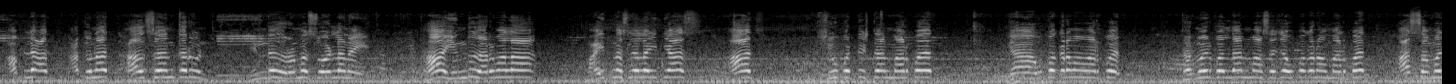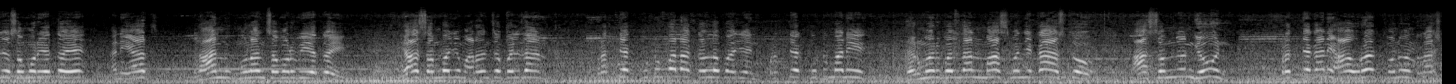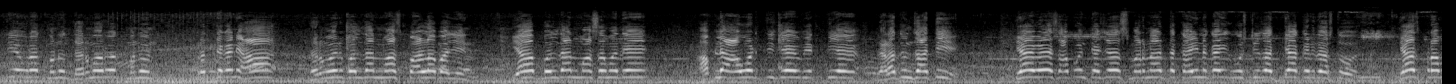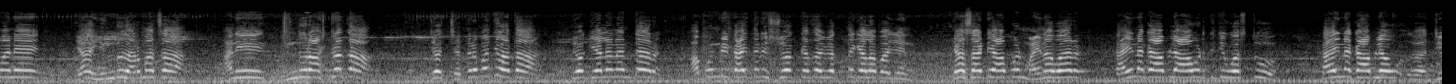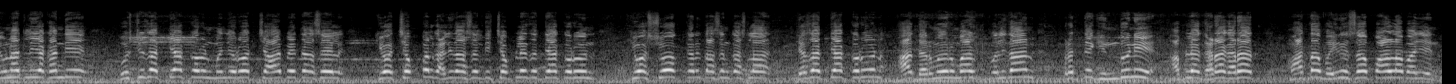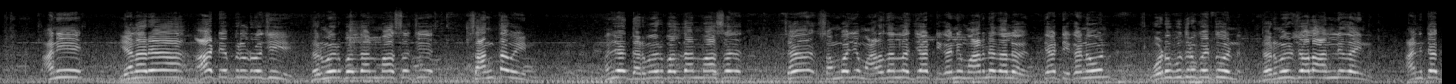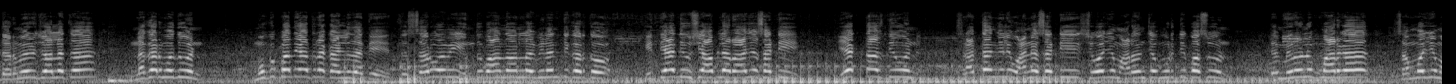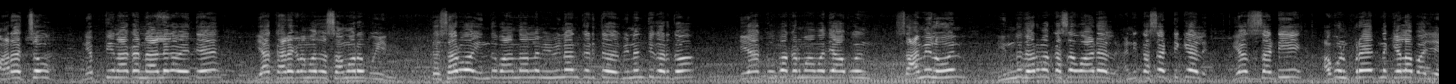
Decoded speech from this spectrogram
आपल्या आत- हाल सहन करून हिंदू धर्म सोडला नाही. हा हिंदू धर्माला माहीत नसलेला इतिहास आज शिवप्रतिष्ठानमार्फत या उपक्रमामार्फत धर्मवीर बलिदान मासाच्या उपक्रमामार्फत आज समाजासमोर येतो आहे आणि याच लहान मुलांसमोर बी येतो आहे या संभाजी महाराजांचं बलिदान प्रत्येक कुटुंबाला कळलं पाहिजे. प्रत्येक कुटुंबाने धर्मवीर बलिदान मास म्हणजे काय असतो? हा समजून घेऊन प्रत्येकाने हा व्रत म्हणून राष्ट्रीय व्रत म्हणून धर्मव्रत म्हणून प्रत्येकाने हा धर्मवीर बलिदान मास पाळला पाहिजे. या बलिदान मासामध्ये आपल्या आवडती जे व्यक्ती आहे, घरातून जाती त्यावेळेस आपण त्याच्या स्मरणार्थ काही ना काही गोष्टीचा त्याग करीत असतो. त्याचप्रमाणे या हिंदू धर्माचा आणि हिंदू राष्ट्राचा जो छत्रपती होता तो गेल्यानंतर आपण बी काहीतरी शोक त्याचा व्यक्त केला पाहिजे. त्यासाठी आपण महिनाभर काही ना काही आपल्या आवडतीची वस्तू काही ना काही आपल्या जीवनातली एखादी गोष्टीचा त्याग करून म्हणजे रोज चहा पेत असेल किंवा चप्पल घालीत असेल ती चप्पलेचा त्याग करून किंवा शोक करत असेल कसला त्याचा त्याग करून हा धर्मवीर मास बलिदान प्रत्येक हिंदूंनी आपल्या घराघरात माता बहिणीसह पाळला पाहिजे. आणि येणाऱ्या आठ एप्रिल रोजी धर्मवीर बलिदान मासाची सांगता होईल. म्हणजे धर्मवीर बलिदान मासाचं संभाजी महाराजांना ज्या ठिकाणी मारण्यात आलं त्या ठिकाणाहून वडबुद्रुक येथून धर्मवीर ज्वाला आणले जाईल. आणि त्या धर्मवीर ज्वालाचं नगरमधून मुखपदयात्रा काढली जाते. तर सर्व मी हिंदू बांधवांना विनंती करतो की त्या दिवशी आपल्या राजासाठी एक तास देऊन श्रद्धांजली वाहण्यासाठी शिवाजी महाराजांच्या मूर्तीपासून ते मिरवणूक मार्ग संभाजी महाराज चौक नेप्ती नाका नालेगाव येथे या कार्यक्रमाचा समारोप होईल. तर सर्व हिंदू बांधवांना मी विनंती करतो विनंती करतो की या उपक्रमामध्ये आपण सामील होऊन हिंदू धर्म कसा वाढेल आणि कसा टिकेल यासाठी आपण प्रयत्न केला पाहिजे.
